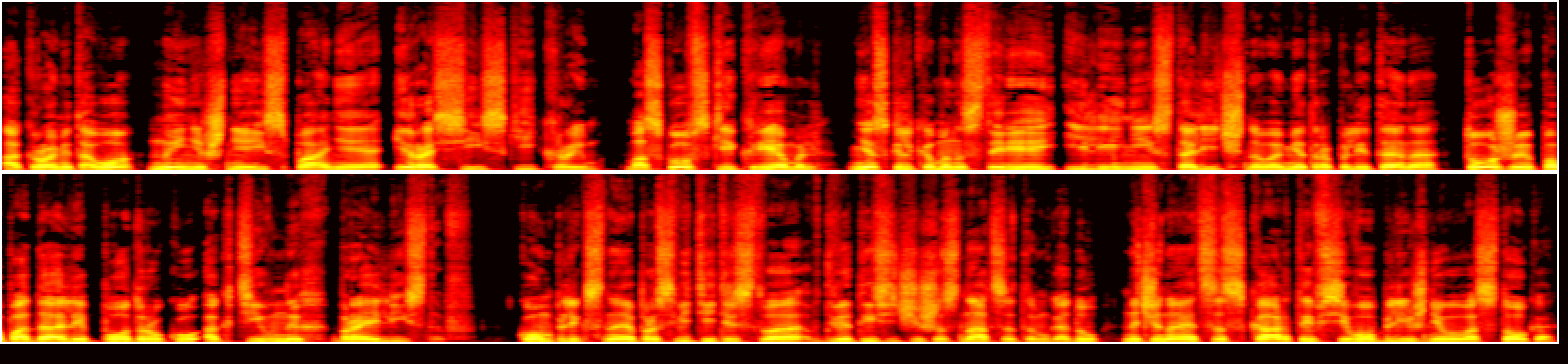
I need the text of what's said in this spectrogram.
а кроме того, нынешняя Испания и российский Крым. Московский Кремль, несколько монастырей и линий столичного метрополитена тоже попадали под руку активных брайлистов. Комплексное просветительство в 2016 году начинается с карты всего Ближнего Востока,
